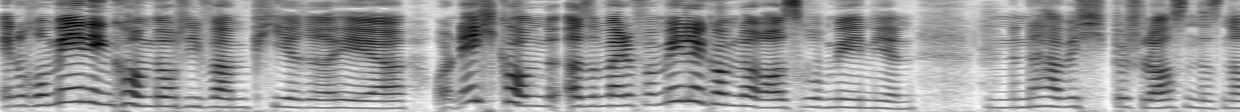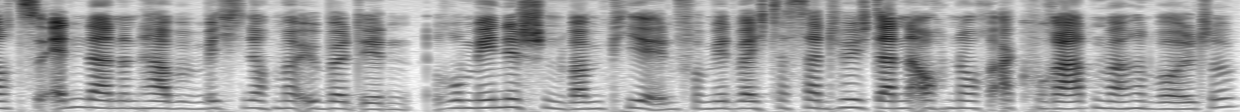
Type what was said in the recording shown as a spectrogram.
in Rumänien kommen doch die Vampire her. Und ich komme, also meine Familie kommt doch aus Rumänien. Und dann habe ich beschlossen, das noch zu ändern und habe mich nochmal über den rumänischen Vampir informiert, weil ich das natürlich dann auch noch akkurat machen wollte.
